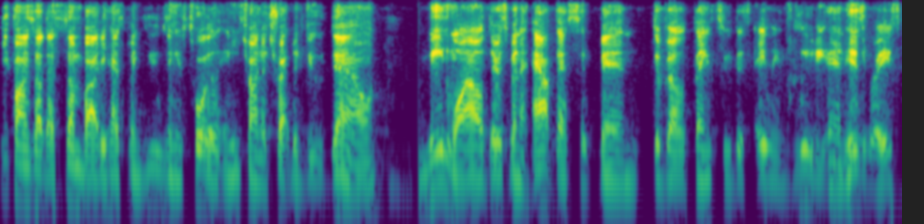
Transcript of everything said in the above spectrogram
he finds out that somebody has been using his toilet and he's trying to track the dude down. Meanwhile, there's been an app that's been developed thanks to this alien Glootie and his race.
